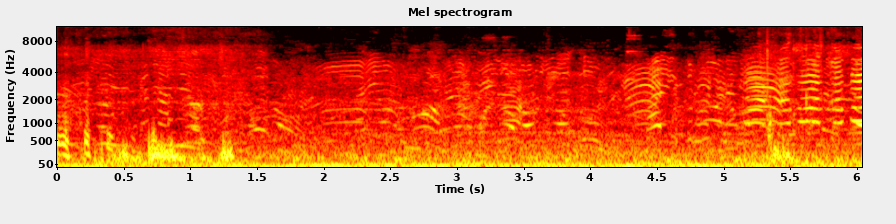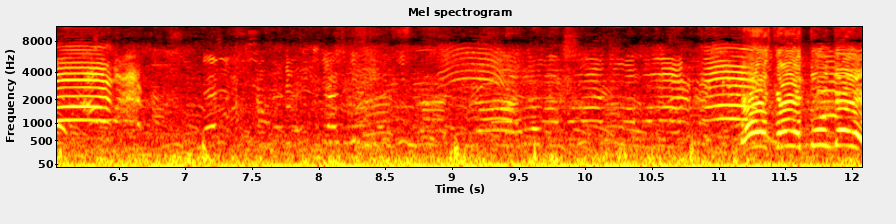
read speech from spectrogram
Kay, kay, tunggu kay.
